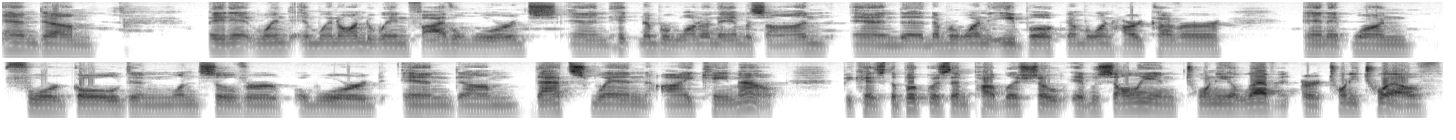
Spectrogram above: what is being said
And um, it, it went and went on to win five awards and hit number one on Amazon and uh, number one ebook, number one hardcover, and it won four gold and one silver award. And um, that's when I came out because the book was then published. So it was only in 2011 or 2012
